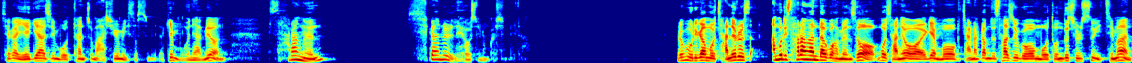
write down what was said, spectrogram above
제가 얘기하지 못한 좀 아쉬움이 있었습니다. 그게 뭐냐면 사랑은 시간을 내어주는 것입니다. 여러분 우리가 뭐 자녀를 아무리 사랑한다고 하면서 뭐 자녀에게 뭐 장난감도 사주고 뭐 돈도 줄 수 있지만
